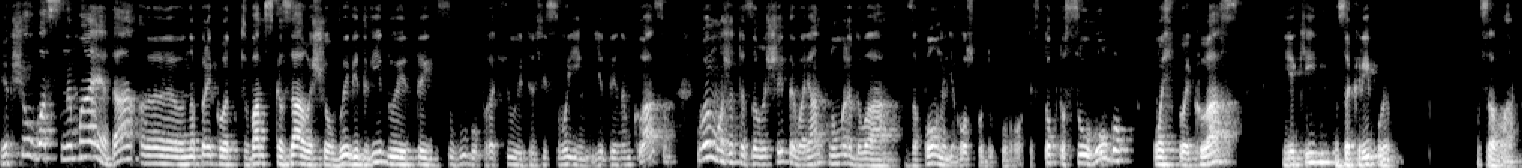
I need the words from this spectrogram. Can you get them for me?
Якщо у вас немає, да, е, наприклад, вам сказали, що ви відвідуєте і сугубо працюєте зі своїм єдиним класом, ви можете залишити варіант номер 2 заповнення розкладу уроків. Тобто сугубо ось той клас, який закріплений за вами.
